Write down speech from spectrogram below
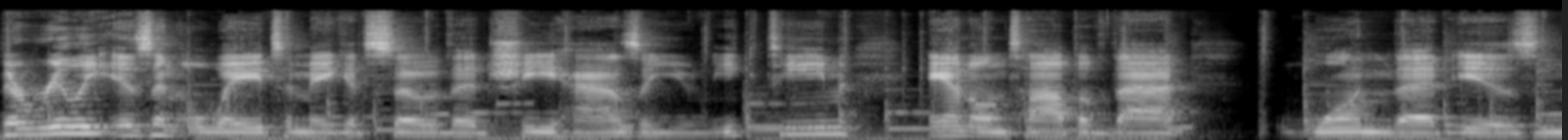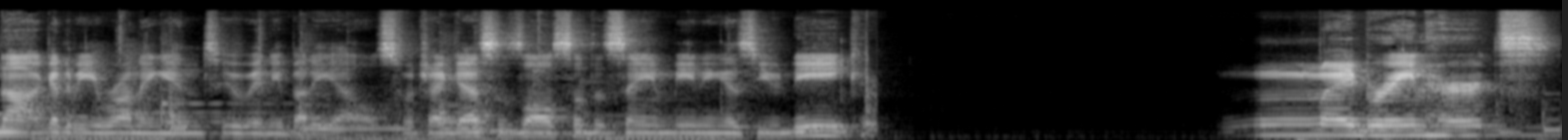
there really isn't a way to make it so that she has a unique team, and on top of that, one that is not going to be running into anybody else, which I guess is also the same meaning as unique. My brain hurts.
